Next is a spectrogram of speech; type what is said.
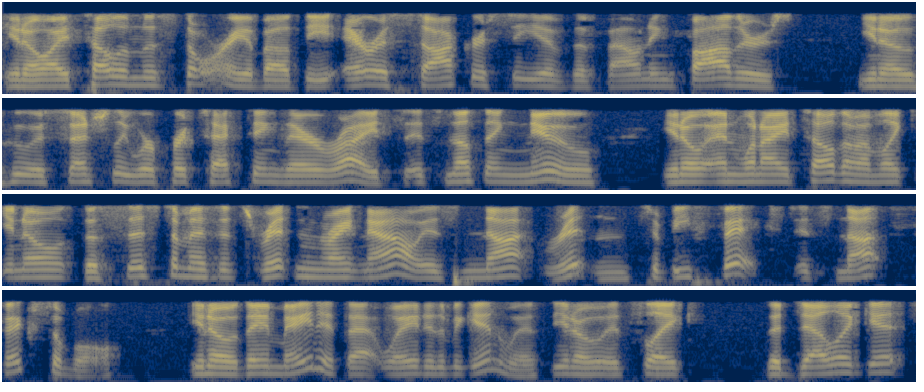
You know, I tell them the story about the aristocracy of the founding fathers you know, who essentially were protecting their rights. It's nothing new, you know, and when I tell them, I'm like, you know, the system as it's written right now is not written to be fixed. It's not fixable. You know, they made it that way to begin with. You know, it's like the delegates,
